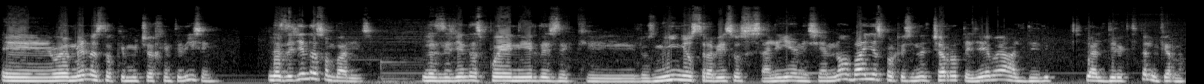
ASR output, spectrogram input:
Eh, o al menos lo que mucha gente dice. Las leyendas son varias. Las leyendas pueden ir desde que los niños traviesos salían y decían, no vayas porque si no el charro te lleva al, al directito al infierno.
